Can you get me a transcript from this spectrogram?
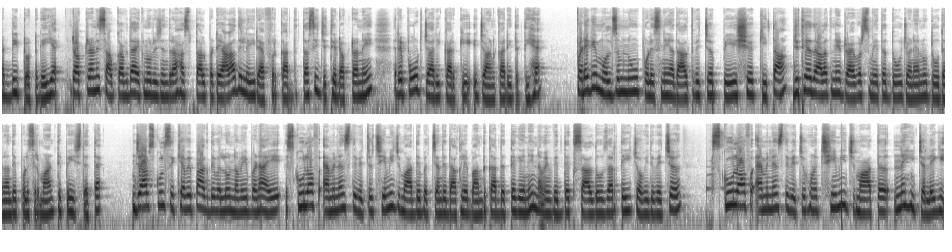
ਹੱਡੀ ਟੁੱਟ ਗਈ ਹੈ। ਡਾਕਟਰਾਂ ਨੇ ਸਾਬਕਾ ਵਿਧਾਇਕ ਨੂੰ ਰਜਿੰਦਰਾ ਹਸਪਤਾਲ ਪਟਿਆਲਾ ਦੇ ਲਈ ਰੈਫਰ ਕਰ ਦਿੱਤਾ ਸੀ, ਜਿੱਥੇ ਡਾਕਟਰਾਂ ਨੇ ਰਿਪੋਰਟ ਜਾਰੀ ਕਰਕੇ ਇਹ ਜਾਣਕਾਰੀ ਦਿੱਤੀ ਹੈ। ਫੜੇ ਗਏ ਮੁਲਜ਼ਮ ਨੂੰ ਪੁਲਿਸ ਨੇ ਅਦਾਲਤ ਵਿੱਚ ਪੇਸ਼ ਕੀਤਾ, ਜਿੱਥੇ ਅਦਾਲਤ ਨੇ ਡਰਾਈਵਰ ਸਮੇਤ ਦੋ ਜਣਿਆਂ ਨੂੰ ਦੋ ਦਿਨਾਂ ਦੇ ਪੁਲਿਸ ਰਿਮਾਂਡ ਤੇ ਭੇਜ ਦਿੱਤਾ ਹੈ। ਪੰਜਾਬ ਸਕੂਲ ਸਿੱਖਿਆ ਵਿਭਾਗ ਦੇ ਵੱਲੋਂ ਨਵੇਂ ਬਣਾਏ ਸਕੂਲ ਆਫ ਐਮੀਨੈਂਸ ਦੇ ਵਿੱਚ 6ਵੀਂ ਜਮਾਤ ਦੇ ਬੱਚਿਆਂ ਦੇ ਦਾਖਲੇ ਬੰਦ ਕਰ ਦਿੱਤੇ ਗਏ ਨੇ। ਨਵੇਂ ਵਿਦਿਅਕ ਸਾਲ 2023-24 ਦੇ ਵਿੱਚ ਸਕੂਲ ਆਫ ਐਮੀਨੈਂਸ ਦੇ ਵਿੱਚ ਹੁਣ 6ਵੀਂ ਜਮਾਤ ਨਹੀਂ ਚੱਲੇਗੀ।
